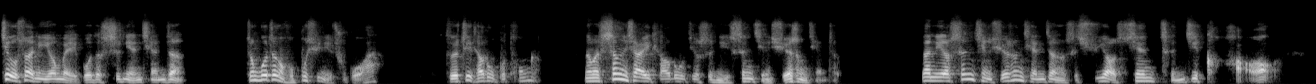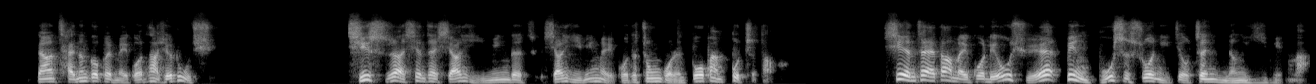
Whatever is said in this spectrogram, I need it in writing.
就算你有美国的十年签证，中国政府不许你出国啊，所以这条路不通了。那么剩下一条路就是你申请学生签证，那你要申请学生签证是需要先成绩考好。然后才能够被美国大学录取。其实啊，现在想移民的、想移民美国的中国人多半不知道，现在到美国留学，并不是说你就真能移民了。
